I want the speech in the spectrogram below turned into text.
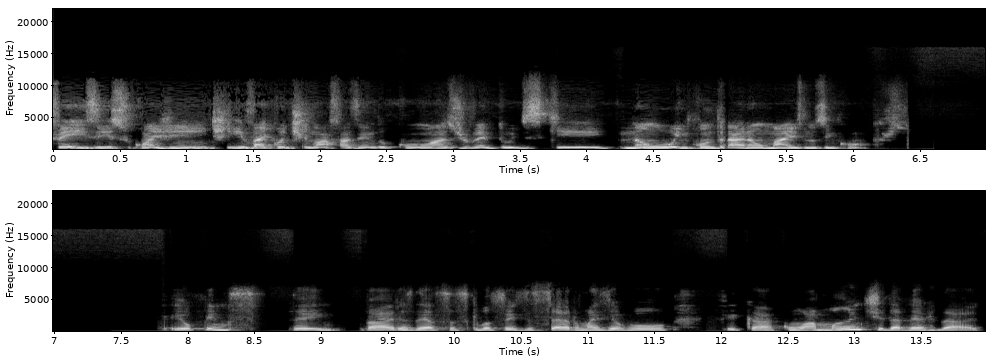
fez isso com a gente e vai continuar fazendo com as juventudes que não o encontrarão mais nos encontros. Eu pensei várias dessas que vocês disseram, mas eu vou ficar com o amante da verdade.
